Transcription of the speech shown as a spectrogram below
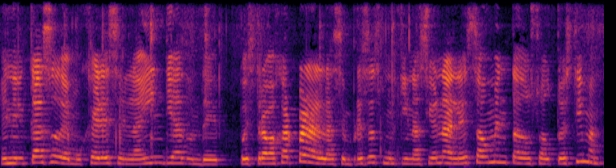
en el caso de mujeres en la India, donde pues trabajar para las empresas multinacionales ha aumentado su autoestima.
